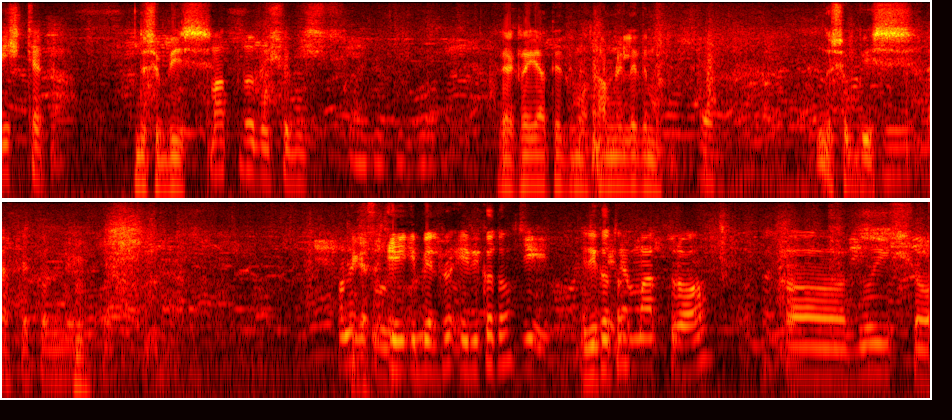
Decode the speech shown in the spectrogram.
বিশ টাকা। দুশো বিশ। মাত্র দুইশো বিশ। একটা ইয়াতে দিব থামনিলে দিব দুশো বিশ। ঠিক আছে। এই বেল্ট এটি কত জি। কত? মাত্র দুইশো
